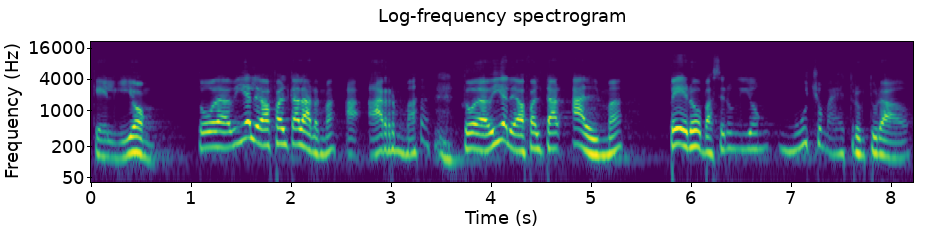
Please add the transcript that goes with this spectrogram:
que el guion todavía le va a faltar arma, a arma, todavía le va a faltar alma, pero va a ser un guion mucho más estructurado,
